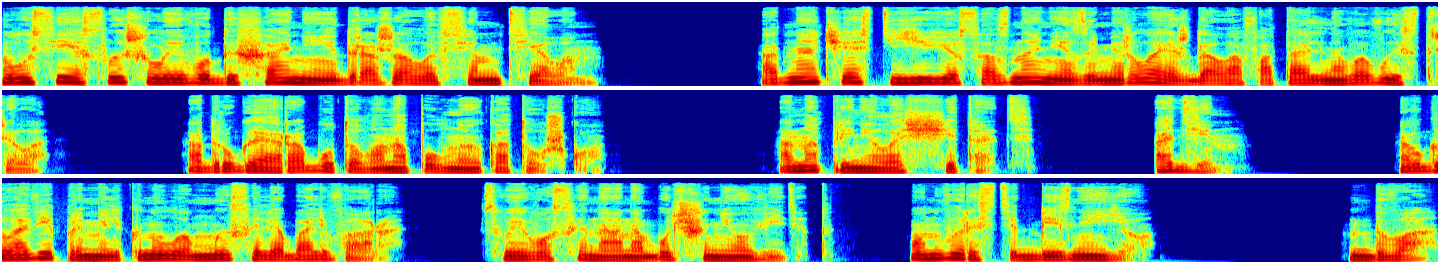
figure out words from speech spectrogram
Лусия слышала его дыхание и дрожала всем телом. Одна часть ее сознания замерла и ждала фатального выстрела, а другая работала на полную катушку. Она принялась считать. Один. В голове промелькнула мысль об Альвара. Своего сына она больше не увидит. Он вырастет без нее. Два.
